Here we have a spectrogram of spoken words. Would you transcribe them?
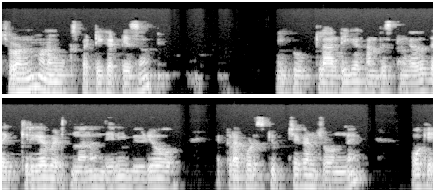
చూడండి మనం బుక్స్ పెట్టి కట్టేసాం మీకు క్లారిటీగా కనిపిస్తుంది కదా దగ్గరగా పెడుతున్నాను. దీని వీడియో ఎక్కడ కూడా స్కిప్ చేయకుండా చూడండి. ఓకే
